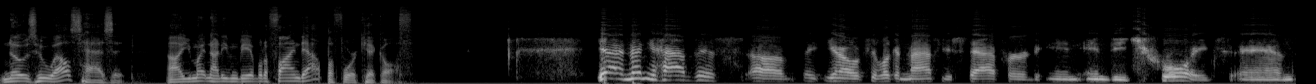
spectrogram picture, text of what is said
knows who else has it? Uh, you might not even be able to find out before kickoff. Yeah, and then you have this. Uh, you know, if you look at Matthew Stafford in in Detroit, and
